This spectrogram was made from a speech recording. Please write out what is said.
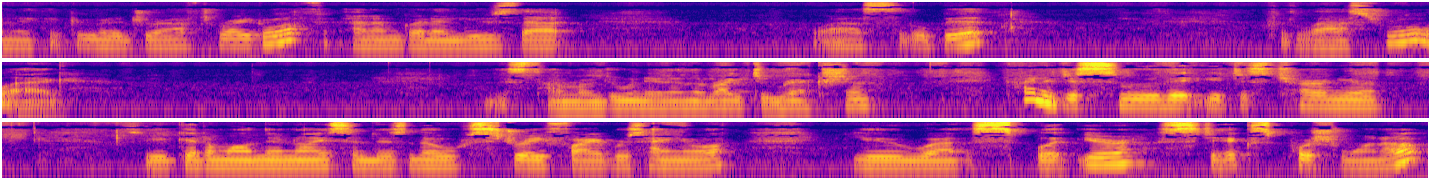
and I think I'm going to draft right off and I'm going to use that last little bit for the last Rolag. This time I'm doing it in the right direction. Kind of just smooth it. You just turn your, so you get them on there nice and there's no stray fibers hanging off. You uh, split your sticks, push one up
